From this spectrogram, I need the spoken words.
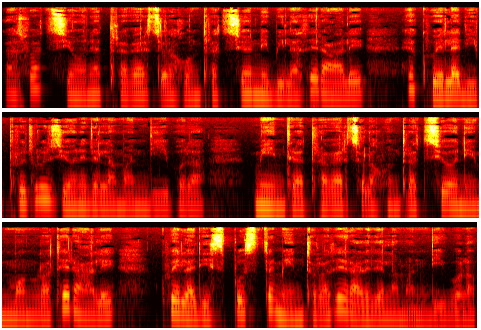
La sua azione attraverso la contrazione bilaterale è quella di protrusione della mandibola, mentre attraverso la contrazione monolaterale quella di spostamento laterale della mandibola.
